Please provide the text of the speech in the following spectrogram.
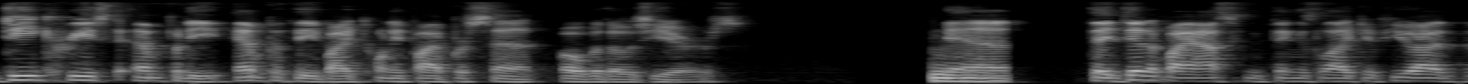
decreased empathy empathy by 25% over those years. Mm-hmm. And they did it by asking things like if you had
